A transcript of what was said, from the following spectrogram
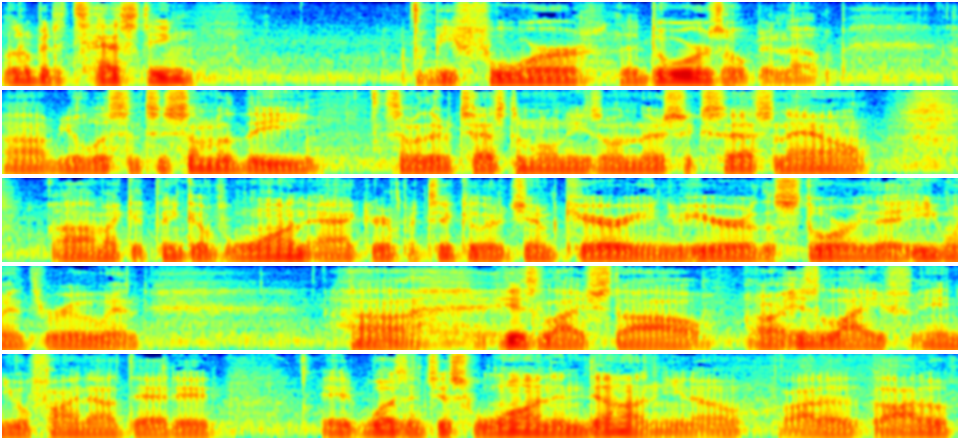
little bit of testing before the doors open up. Um, you'll listen to some of the some of their testimonies on their success now. Um, I could think of one actor in particular, Jim Carrey, and you hear the story that he went through and uh, his lifestyle or his life, and you'll find out that it it wasn't just one and done. You know, a lot of a lot of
